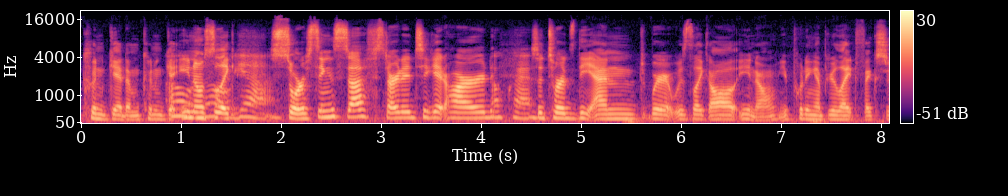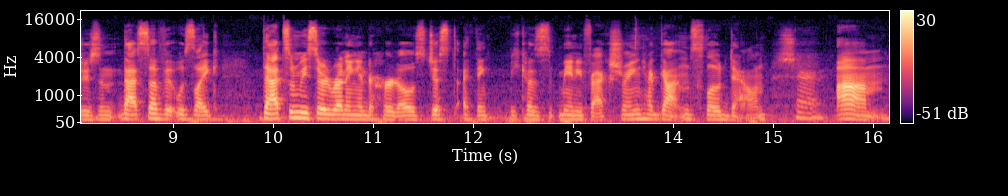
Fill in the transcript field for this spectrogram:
couldn't get them, couldn't get Oh, you know. so like yeah. sourcing stuff started to get hard. Okay. So towards the end, where it was like all you know, you're putting up your light fixtures and that stuff. It was like that's when we started running into hurdles. Just I think because manufacturing had gotten slowed down. sure. Um,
